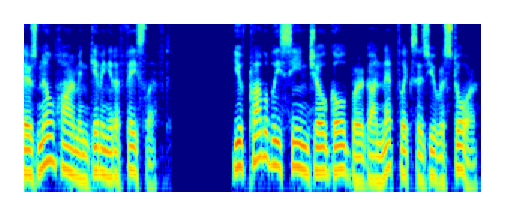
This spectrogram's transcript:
there's no harm in giving it a facelift. You've probably seen Joe Goldberg on Netflix as You Restore,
